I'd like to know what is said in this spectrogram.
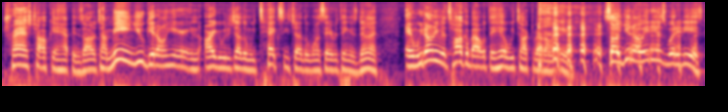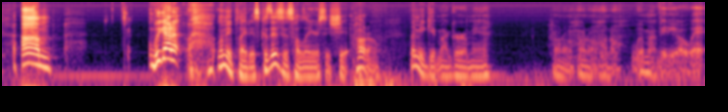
trash talking happens all the time. Me and you get on here and argue with each other and we text each other once everything is done. And we don't even talk about what the hell we talked about on air. so, you know, it is what it is. Um, we gotta let me play this because this is hilarious as shit. Hold on. Let me get my girl, man. Hold on, hold on, hold on. Where my video at?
